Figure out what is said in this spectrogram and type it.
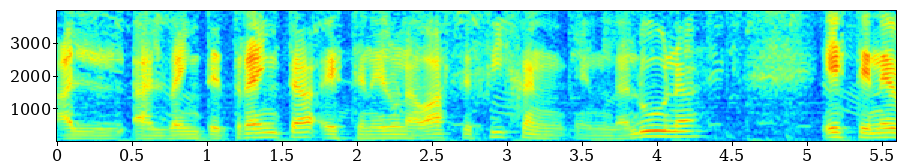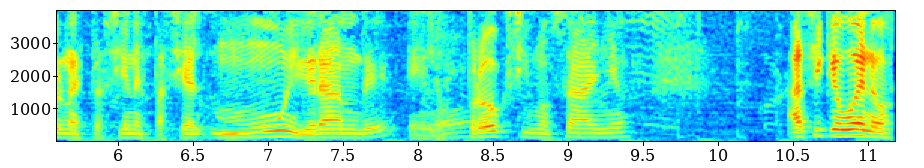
al, al 2030 es tener una base fija en, la Luna, es tener una estación espacial muy grande en los oh. próximos años. Así que bueno,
